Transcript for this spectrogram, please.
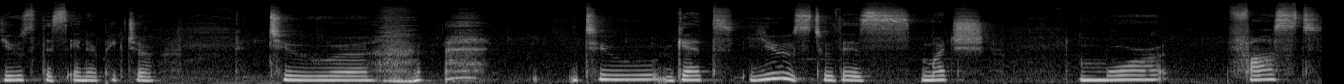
use this inner picture to uh, to get used to this much more fast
